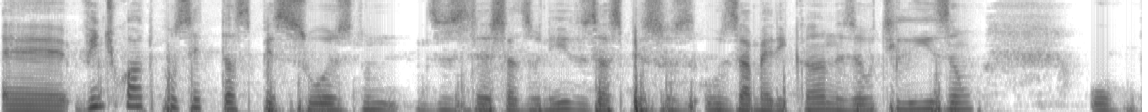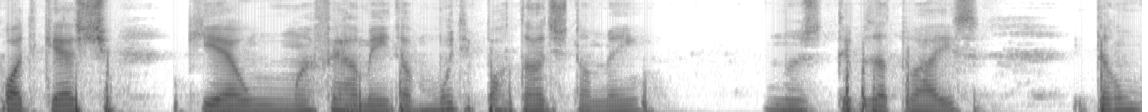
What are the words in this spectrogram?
É, 24% das pessoas dos Estados Unidos, as pessoas, os americanos, utilizam o podcast, que é uma ferramenta muito importante também nos tempos atuais. Então,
